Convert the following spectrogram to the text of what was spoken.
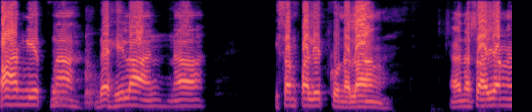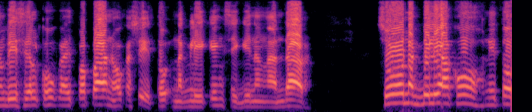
pangit na dahilan na isang palit ko na lang. Uh, nasayang ang diesel ko kahit papano kasi ito nagleaking, sige ng andar. So, nagbili ako nito.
